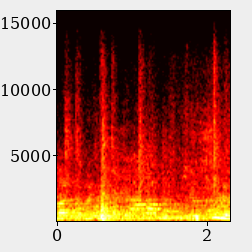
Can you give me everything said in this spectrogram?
Parce que euh,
